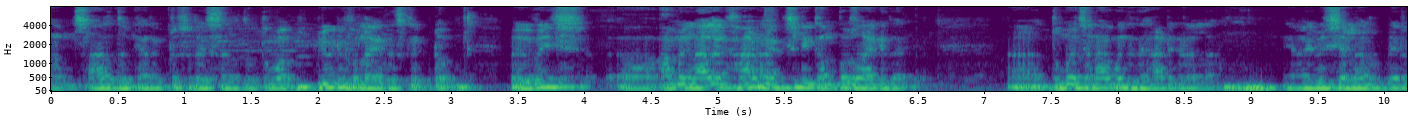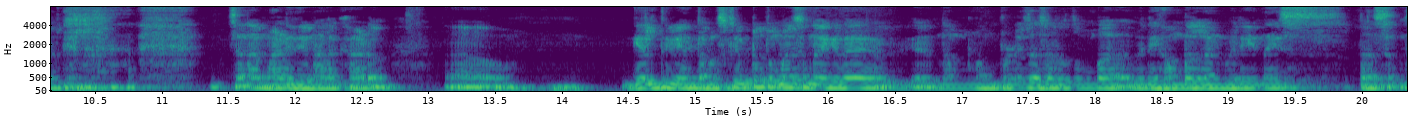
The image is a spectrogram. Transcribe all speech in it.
ನಮ್ಮ ಸಾರ್ದು ಕ್ಯಾರೆಕ್ಟರ್ ಸುರೇಶ್ ಸರ್ದು ತುಂಬ ಬ್ಯೂಟಿಫುಲ್ ಆಗಿದೆ ಸ್ಕ್ರಿಪ್ಟು ವಿಶ್ ಆಮೇಲೆ ನಾಲ್ಕು ಹಾಡು ಆ್ಯಕ್ಚುಲಿ ಕಂಪೋಸ್ ಆಗಿದೆ. ತುಂಬ ಚೆನ್ನಾಗಿ ಬಂದಿದೆ ಹಾಡುಗಳೆಲ್ಲ. ಐ ವಿಶ್ ಎಲ್ಲರೂ ಬೇರೆ ಚೆನ್ನಾಗಿ ಮಾಡಿದ್ದೀವಿ ನಾಲ್ಕು ಹಾಡು. ಗೆಲ್ತೀವಿ ಅಂತ ನಮ್ಮ ಸ್ಕ್ರಿಪ್ಟು ತುಂಬ ಚೆನ್ನಾಗಿದೆ. ನಮ್ಮ ನಮ್ಮ ಪ್ರೊಡ್ಯೂಸರ್ಸ್ ಸರ್ ತುಂಬ very humble and very nice person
